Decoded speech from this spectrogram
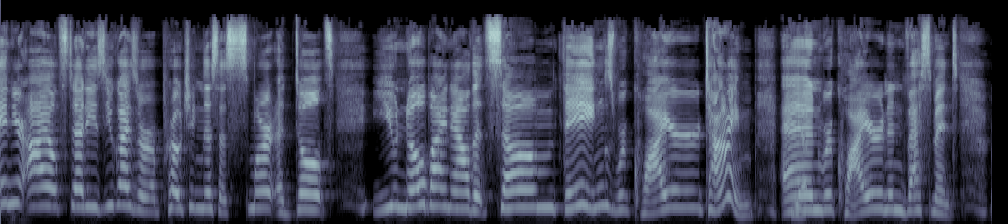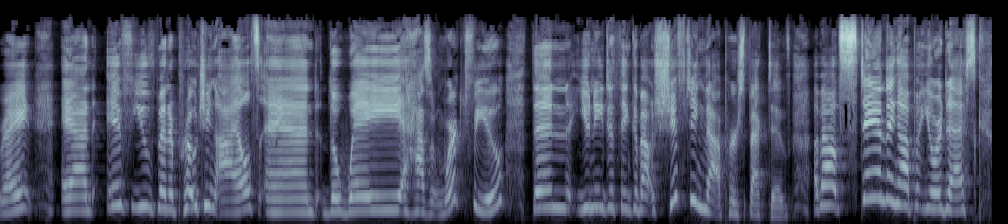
In your IELTS studies, you guys are approaching this as smart adults. You know by now that some things require time and require an investment, right? And if you've been approaching IELTS and the way hasn't worked for you, then you need to think about shifting that perspective, about standing up at your desk.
